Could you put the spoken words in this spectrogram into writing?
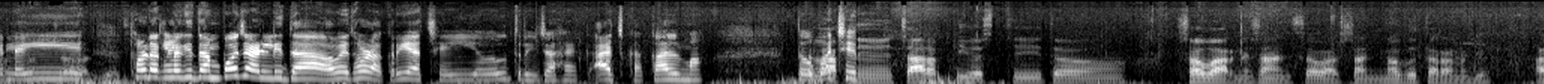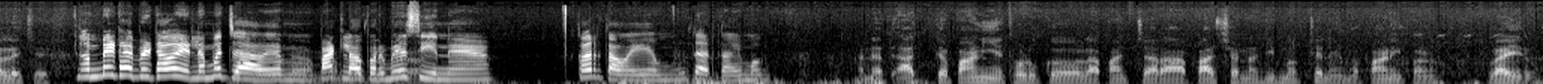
એટલે એ છે. થોડાક લગી આમ પહોંચાડી લીધા. હવે થોડાક રહ્યા છે. એ હવે ઉતરી જાય આજ કા કાલમાં. તો પછી ચાર ચારક દિવસથી તો સવાર ને સાંજ સવાર સાંજ મગ ઉતારવાનું જે. હાલે છે. આમ બેઠા બેઠા હોય એટલે મજા આવે એમ પાટલા ઉપર બેસીને કરતા હોય એમ ઉતારતા હોય મગ. અને આજ તો પાણીએ થોડુંક ઓલા પાંચ ચાર આ પાછળના જે મગ છે ને એમાં પાણી પણ વાયરું.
